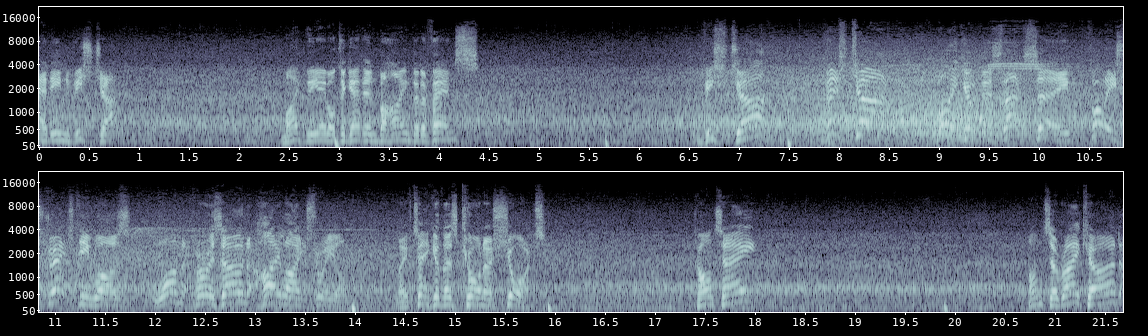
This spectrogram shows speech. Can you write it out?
Edin Visca. Might be able to get in behind the defence. Visca. Visca! My goodness, that save. Fully stretched he was. One for his own highlights reel. They've taken this corner short. Conte. On to Rijkaard.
